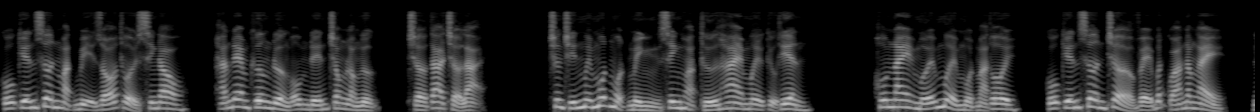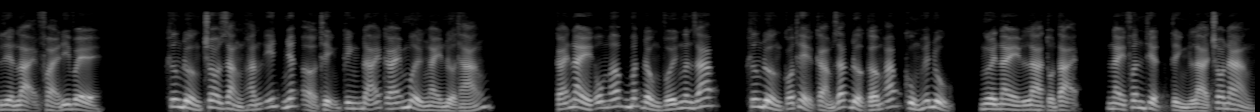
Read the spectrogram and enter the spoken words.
Cố Kiến Sơn mặt bị gió thổi sinh đau, hắn đem Khương Đường ôm đến trong lòng ngực, chờ ta trở lại. Chương 91 một mình sinh hoạt thứ 20 cửu thiên. Hôm nay mới 11 mà thôi, Cố Kiến Sơn trở về bất quá 5 ngày, liền lại phải đi về. Khương Đường cho rằng hắn ít nhất ở thịnh kinh đãi cái 10 ngày nửa tháng. Cái này ôm ấp bất đồng với ngân giáp, Khương Đường có thể cảm giác được ấm áp cùng huyết nục, người này là tồn tại, này phân thiệt tình là cho nàng.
